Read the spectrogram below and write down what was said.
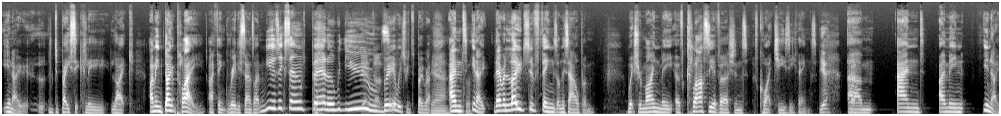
you know, basically like. I mean, "Don't Play." I think really sounds like music sounds better with you, Yeah, it does. bro," which we spoke about. Yeah, And you know, there are loads of things on this album which remind me of classier versions of quite cheesy things. Yeah. Yeah. Um, and I mean, you know,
